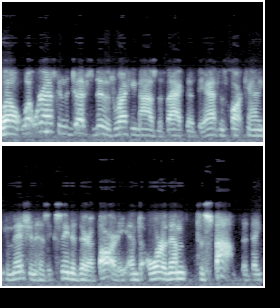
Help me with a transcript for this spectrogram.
Well, what we're asking the judge to do is recognize the fact that the Athens Clarke County Commission has exceeded their authority and to order them to stop, that they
